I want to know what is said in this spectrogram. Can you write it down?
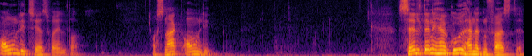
ordentligt til jeres forældre. Og snakket ordentligt. Selv denne her Gud, han er den første,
